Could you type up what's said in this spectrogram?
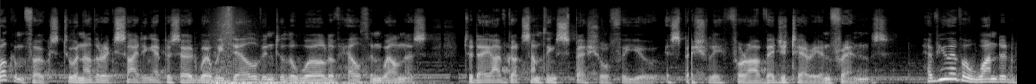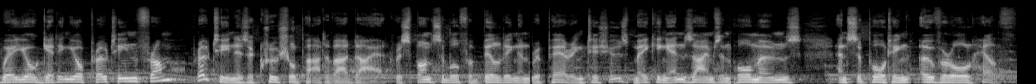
Welcome, folks, to another exciting episode where we delve into the world of health and wellness. Today, I've got something special for you, especially for our vegetarian friends. Have you ever wondered where you're getting your protein from? Protein is a crucial part of our diet, responsible for building and repairing tissues, making enzymes and hormones, and supporting overall health.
